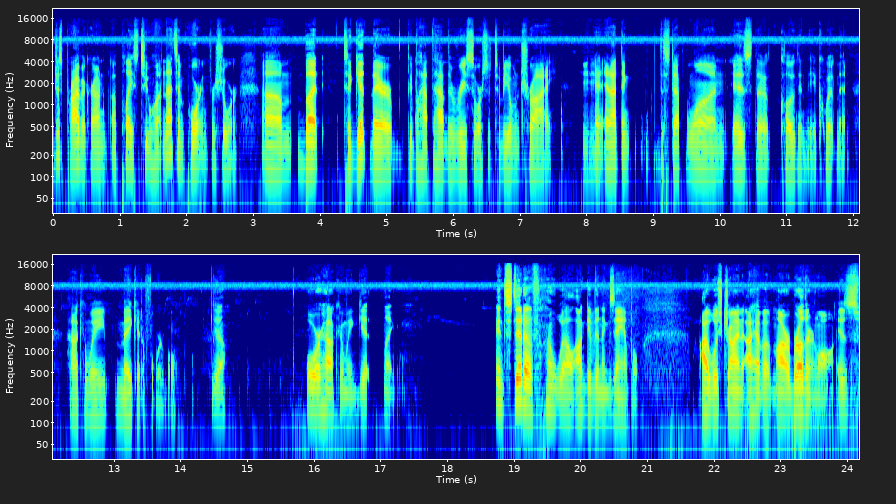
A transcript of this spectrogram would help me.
just private ground, a place to hunt, and that's important for sure. Um, but to get there, people have to have the resources to be able to try, Mhm. and, and I think the step one is the clothing, the equipment. How can we make it affordable? Yeah. Or how can we get like instead of well, I'll give an example. I was trying. I have a our brother-in-law is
